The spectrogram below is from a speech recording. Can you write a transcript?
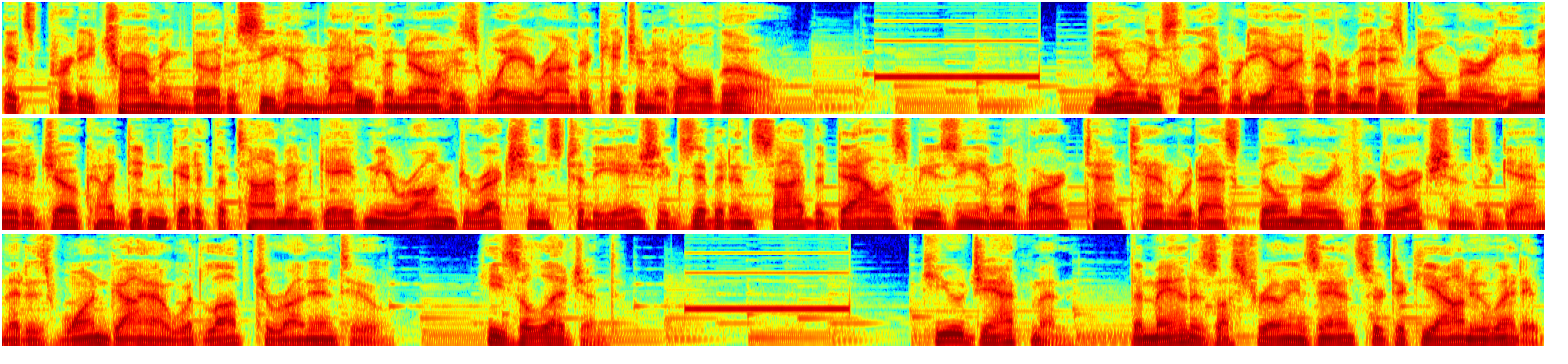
It's pretty charming though to see him not even know his way around a kitchen at all though. The only celebrity I've ever met is Bill Murray he made a joke I didn't get at the time and gave me wrong directions to the Age exhibit inside the Dallas Museum of Art 1010 would ask Bill Murray for directions again that is one guy I would love to run into. He's a legend. Hugh Jackman, the man is Australia's answer to Keanu Edit,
